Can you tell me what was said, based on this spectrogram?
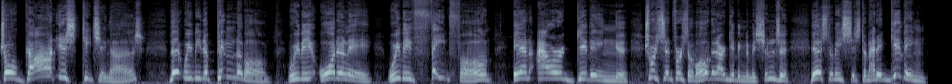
So God is teaching us that we be dependable, we be orderly, we be faithful in our giving. He said, first of all, that our giving to missions is to be systematic giving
